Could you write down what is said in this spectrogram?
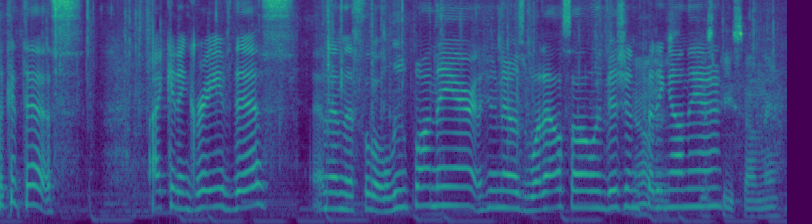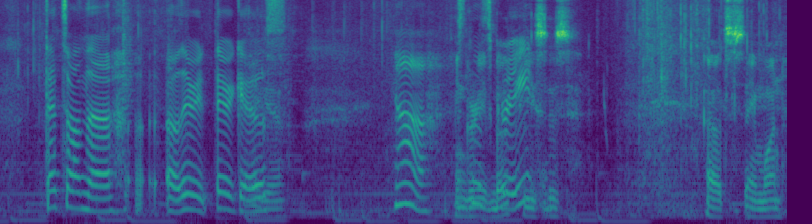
Look at this. I can engrave this and then this little loop on there, and who knows what else I'll envision Oh, putting on there. This piece on there. That's on the. Oh, there, there it There goes. go. Yeah, Engrave both great? pieces. Oh, it's the same one.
